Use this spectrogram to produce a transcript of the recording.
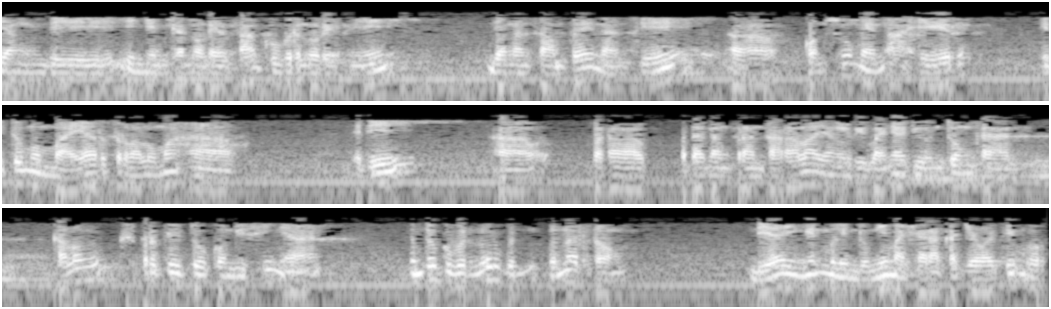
yang diinginkan oleh Pak Gubernur ini, jangan sampai nanti eh, konsumen akhir itu membayar terlalu mahal. Jadi eh, para pedagang perantara lah yang lebih banyak diuntungkan. Kalau seperti itu kondisinya, tentu gubernur ben- benar dong. Dia ingin melindungi masyarakat Jawa Timur.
